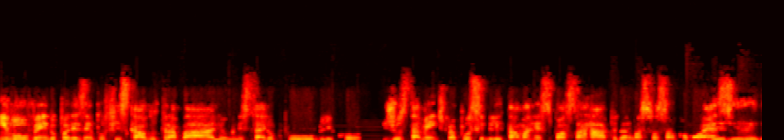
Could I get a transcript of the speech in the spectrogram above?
envolvendo, por exemplo, o fiscal do trabalho, o Ministério Público, justamente para possibilitar uma resposta rápida numa situação como essa, uhum.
